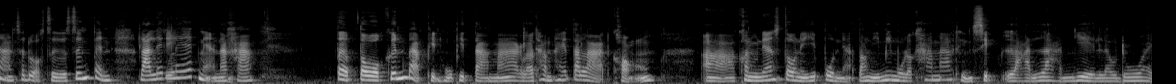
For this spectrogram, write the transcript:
ร้านสะดวกซื้อ ซึ่งเป็นร้านเล็กๆเนี่ยนะคะ เติบโตขึ้นแบบผิดหูผิดตามาก แล้วทำให้ตลาดของอ convenience store ในญี่ปุ่นเนี่ย ตอนนี้มีมูลค่ามากถึง 10 ล้านล้านเยนแล้วด้วย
